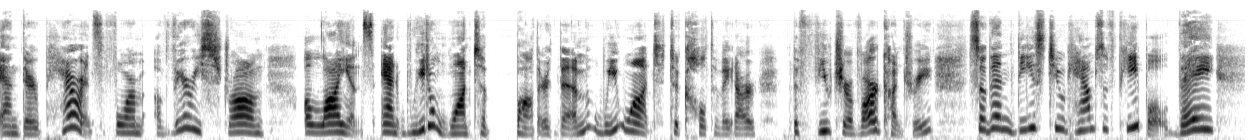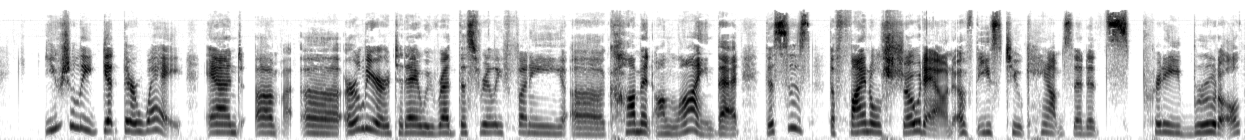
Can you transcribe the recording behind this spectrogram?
and their parents form a very strong alliance, and we don't want to bother them. We want to cultivate our the future of our country. So then these two camps of people, they usually get their way. And um, uh, earlier today, we read this really funny uh, comment online that this is the final showdown of these two camps, and it's pretty brutal.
